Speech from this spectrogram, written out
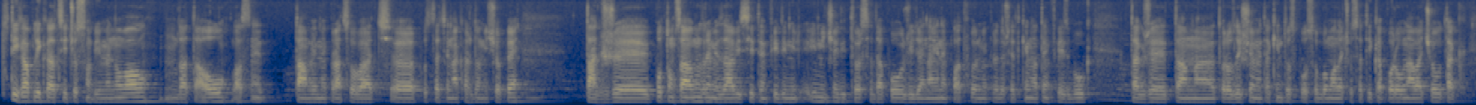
Z tých aplikácií, čo som vymenoval, DataO, vlastne tam vieme pracovať e, v podstate na každom e-shope. Takže potom samozrejme závisí, ten feed image editor sa dá použiť aj na iné platformy, predovšetkým na ten Facebook. Takže tam e, to rozlišujeme takýmto spôsobom, ale čo sa týka porovnávačov, tak v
